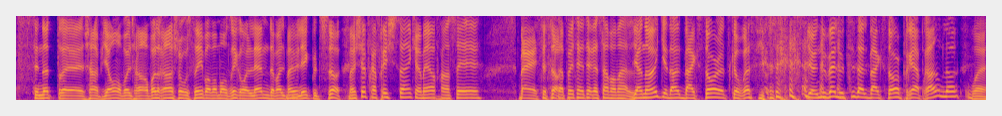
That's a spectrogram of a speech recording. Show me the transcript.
c'est notre euh, champion, on va, le, on va le renchausser, puis on va montrer qu'on l'aime devant le public, puis tout ça. Mais un chef rafraîchissant, qu'un meilleur français. Ben, c'est ça. Ça peut être intéressant pas mal. S'il y en a un qui est dans le backstore, tu comprends? S'il y, a un nouvel outil dans le backstore prêt à prendre, là, ouais.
